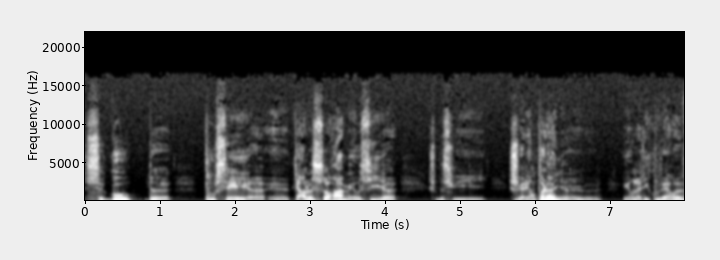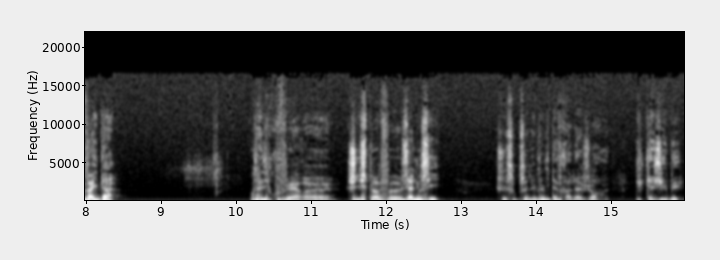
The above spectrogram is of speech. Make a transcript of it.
ce goût de pousser euh, euh, Carlos Sora, mais aussi, je me suis allé en Pologne et on a découvert Vaida. On a découvert Christophe Zanussi. Je soupçonnais même d'être un agent du KGB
